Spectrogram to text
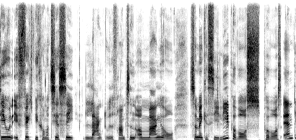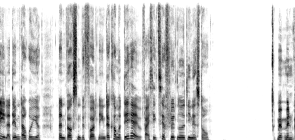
det er jo en effekt, vi kommer til at se langt ud i fremtiden, om mange år. Så man kan sige, lige på vores, på vores andel af dem, der ryger blandt voksenbefolkningen, der kommer det her jo faktisk ikke til at flytte noget de næste år. Men, men,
